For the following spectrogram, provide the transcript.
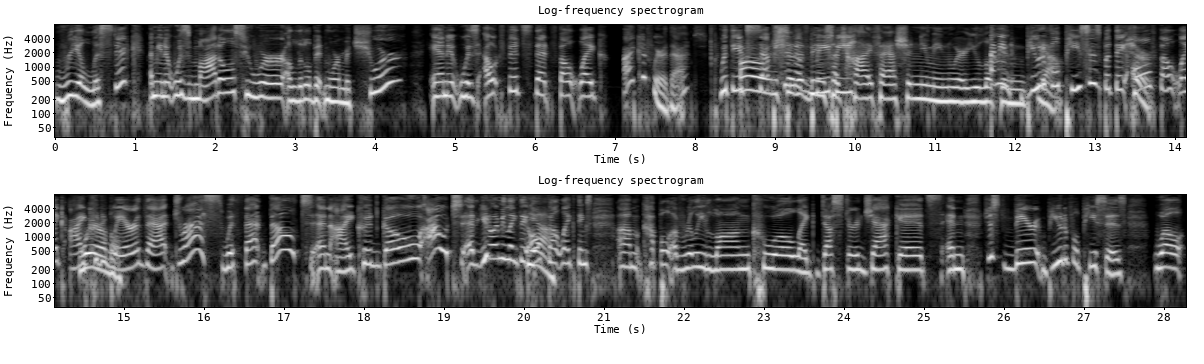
realistic. I mean, it was models who were a little bit more mature, and it was outfits that felt like I could wear that, with the Oh, exception instead of, of being maybe. such high fashion, you mean where you look I mean, in- beautiful yeah. pieces, but they Sure. all felt like I could wear that dress with that belt, and I could go out, and you know, what I mean, like they all felt like things. Um, a couple of really long, cool, like duster jackets, and just very beautiful pieces. Well.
